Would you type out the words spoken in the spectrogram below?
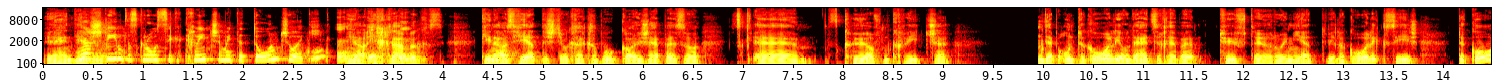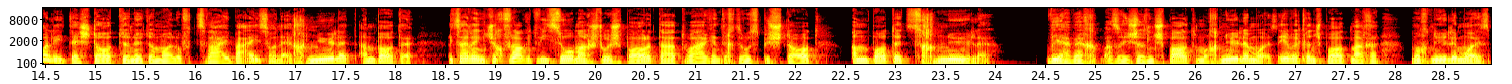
Ja, stimmt, das grussige Quietschen mit den Turnschuhen. ja, ich glaube wirklich, genau das Härteste, was kaputt geht, ist eben so das, äh, das Gehör vom Quietschen. Und eben unter Goalie, und er hat sich eben die Hüfte ruiniert, weil er Goalie war. Der Goalie, der steht ja nicht einmal auf zwei Beinen, sondern er knüllt am Boden. Jetzt habe ich mich schon gefragt, wieso machst du einen Sportart, der eigentlich daraus besteht, am Boden zu knüllen? Wie, einfach- also ist das ein Sport, wo man knüllen muss? Ich will keinen Sport machen, wo man knüllen muss.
